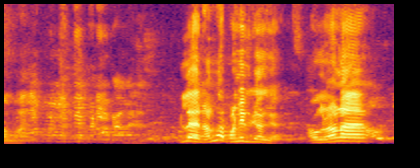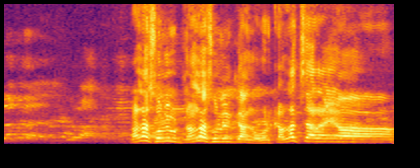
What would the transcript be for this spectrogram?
ஆமாம் இல்லை நல்லா பண்ணியிருக்காங்க அவங்களால நல்லா சொல்லி நல்லா சொல்லியிருக்காங்க ஒரு கள்ளச்சாராயம்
